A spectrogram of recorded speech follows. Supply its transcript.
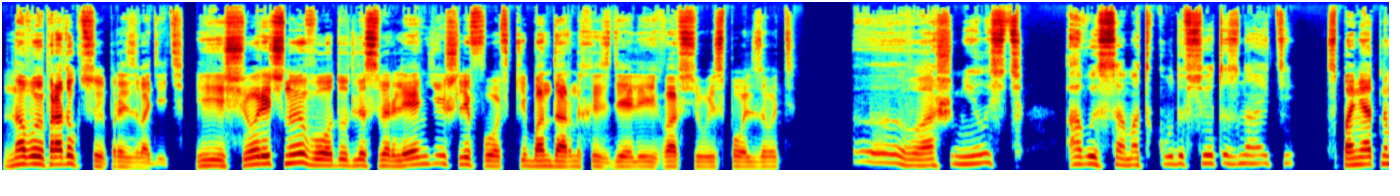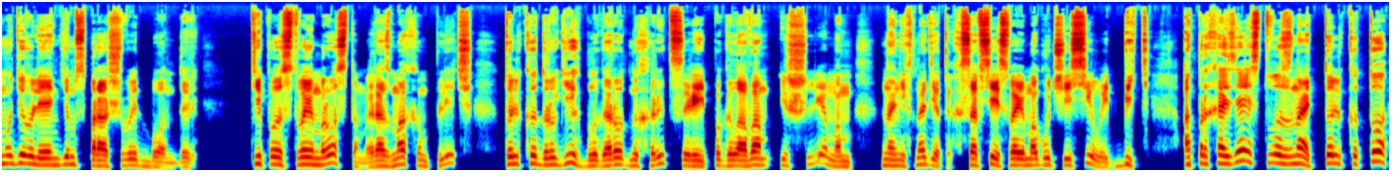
новую продукцию производить. И еще речную воду для сверления и шлифовки бандарных изделий вовсю использовать. «Э, «Ваша милость, а вы сам откуда все это знаете?» С понятным удивлением спрашивает Бондарь. Типа с твоим ростом и размахом плеч только других благородных рыцарей по головам и шлемам на них надетых со всей своей могучей силой бить, а про хозяйство знать только то,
